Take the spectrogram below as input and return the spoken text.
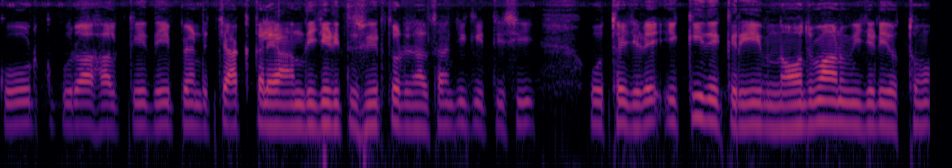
ਕੋਟਕਪੂਰਾ ਹਲਕੇ ਦੇ ਪਿੰਡ ਚੱਕ ਕਲਿਆਣ ਦੀ ਜਿਹੜੀ ਤਸਵੀਰ ਤੁਹਾਡੇ ਨਾਲ ਸਾਂਝੀ ਕੀਤੀ ਸੀ, ਉੱਥੇ ਜਿਹੜੇ 21 ਦੇ ਕਰੀਬ ਨੌਜਵਾਨ ਵੀ ਜਿਹੜੇ ਉੱਥੋਂ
